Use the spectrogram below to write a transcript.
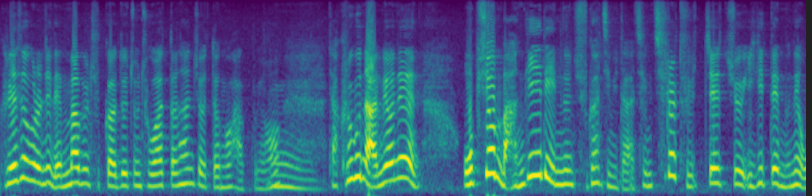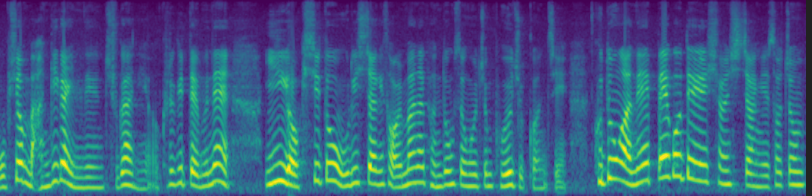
그래서 그런지 넷마블 주가도 좀 좋았던 한 주였던 것 같고요. 음. 자 그러고 나면은 옵션 만기일이 있는 주간입니다. 지금 7월 둘째 주이기 때문에 옵션 만기가 있는 주간이에요. 그렇기 때문에 이 역시도 우리 시장에서 얼마나 변동성을 좀 보여줄 건지 그동안에 백어데이션 시장에서 좀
